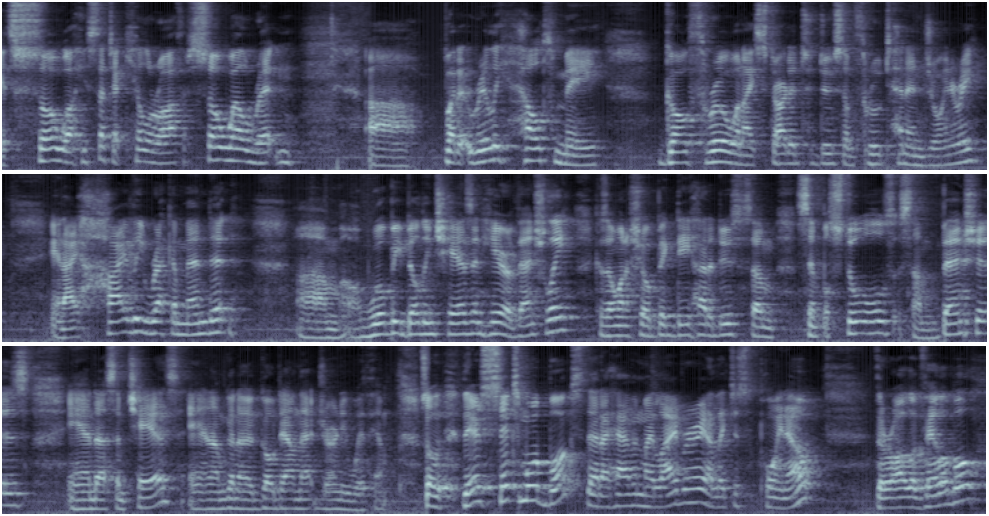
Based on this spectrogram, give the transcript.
it's so well, he's such a killer author, so well written. Uh, but it really helped me go through when I started to do some through tenon joinery and I highly recommend it. Um, we'll be building chairs in here eventually because I want to show Big D how to do some simple stools, some benches, and uh, some chairs, and I'm gonna go down that journey with him. So there's six more books that I have in my library. I'd like just to point out. They're all available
